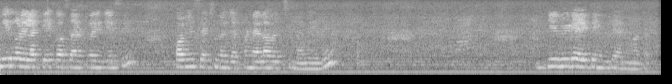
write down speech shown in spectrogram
మీరు కూడా ఇలా కేక్ ఒకసారి ట్రై చేసి కామెంట్ సెక్షన్లో చెప్పండి ఎలా వచ్చింది అనేది ఈ వీడియో అయితే ఇంతే అనమాట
